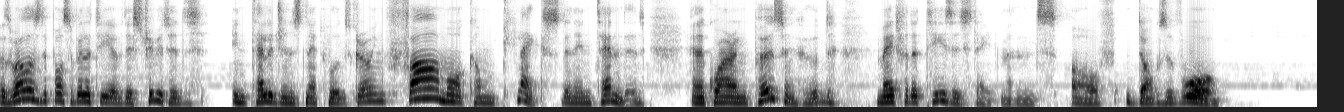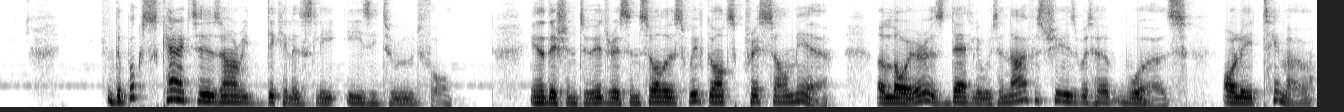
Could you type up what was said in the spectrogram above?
as well as the possibility of distributed intelligence networks growing far more complex than intended and acquiring personhood made for the thesis statements of Dogs of War. The book's characters are ridiculously easy to root for. In addition to Idris and Solace, we've got Kris Almier, a lawyer as deadly with a knife as she is with her words, Olli Timo,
